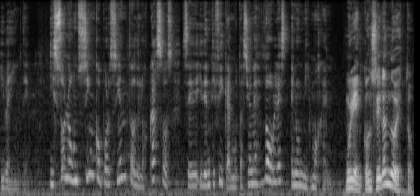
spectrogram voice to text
y 20. Y solo un 5% de los casos se identifican mutaciones dobles en un mismo gen. Muy bien, considerando esto,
